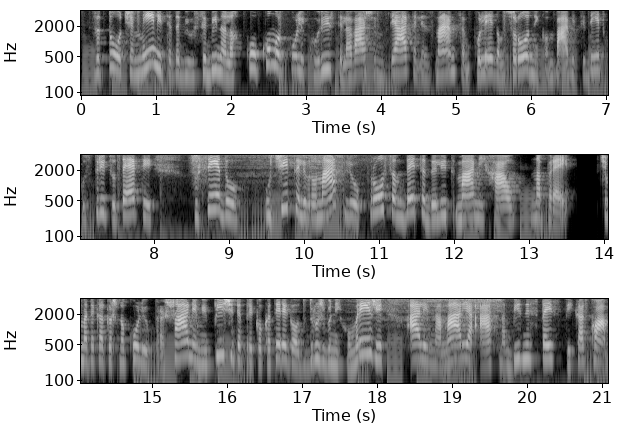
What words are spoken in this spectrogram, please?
Zato, če menite, da bi vsebina lahko komorkoli koristila vašim prijateljem, znancem, kolegom, sorodnikom, babici, detku, stricu, teti, sosedu, učitelju, ravnatelju, prosim, dajte deliti manjhav naprej. Če imate kakršno koli vprašanje, mi pišite preko katerega od družbenih omrežij ali na marja.afnabusinessspace.com.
